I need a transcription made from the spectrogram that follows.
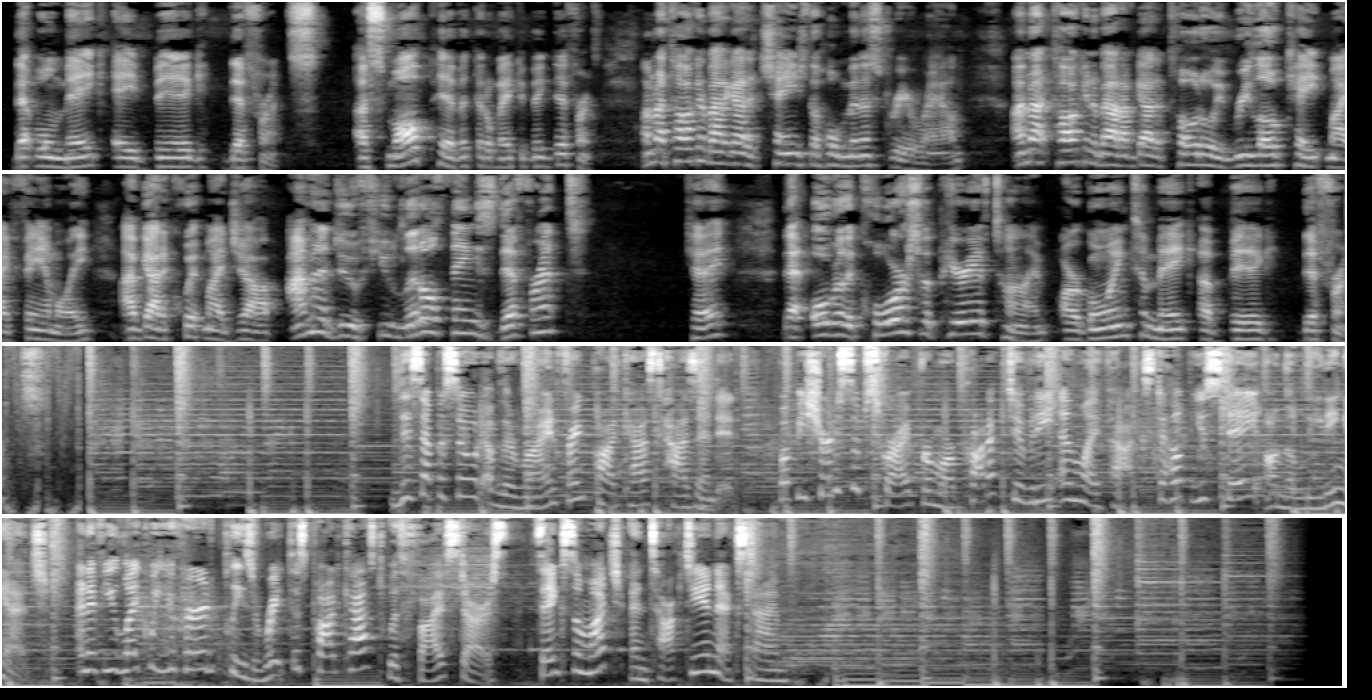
that will make a big difference? A small pivot that'll make a big difference. I'm not talking about I got to change the whole ministry around. I'm not talking about I've got to totally relocate my family. I've got to quit my job. I'm going to do a few little things different, okay, that over the course of a period of time are going to make a big difference. This episode of the Ryan Frank podcast has ended, but be sure to subscribe for more productivity and life hacks to help you stay on the leading edge. And if you like what you heard, please rate this podcast with five stars. Thanks so much and talk to you next time.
